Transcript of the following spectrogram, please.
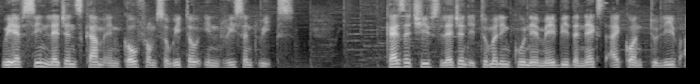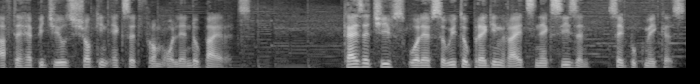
We have seen legends come and go from Soweto in recent weeks. Kaizer Chiefs legend Itumeleng may be the next icon to leave after Happy Jele's shocking exit from Orlando Pirates. Kaizer Chiefs will have Soweto bragging rights next season, say bookmakers.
